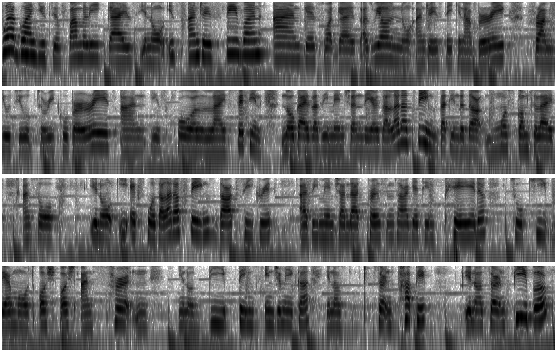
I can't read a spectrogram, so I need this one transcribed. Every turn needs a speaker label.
Speaker 1: we're going youtube family guys you know it's andre steven and guess what guys? As we all know andre is taking a break from youtube to recuperate and his whole life setting. No guys as he mentioned there's a lot of things that in the dark must come to light and so you know he exposed a lot of things dark secret. As he mentioned that persons are getting paid to keep their mouth hush hush and certain you know deep things in jamaica you know certain topic you know certain people.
